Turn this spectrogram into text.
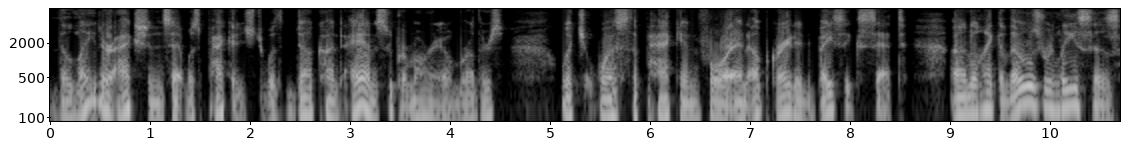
The later action set was packaged with Duck Hunt and Super Mario Brothers, which was the pack in for an upgraded basic set. Unlike those releases,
